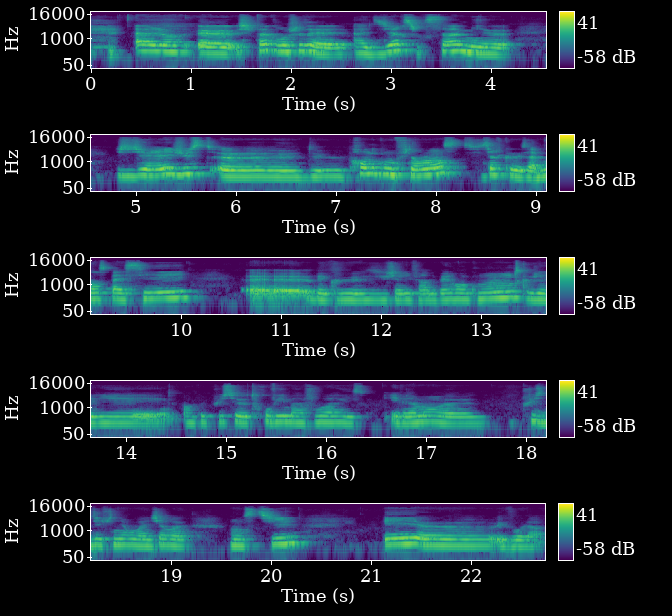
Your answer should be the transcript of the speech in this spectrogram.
Alors, je n'ai pas grand-chose à, dire sur ça, mais je dirais juste euh, de prendre confiance, de dire que ça va bien se passer, euh, ben que j'allais faire de belles rencontres, que j'allais un peu plus trouver ma voie et, et vraiment plus définir, on va dire, mon style. Et, euh, et voilà,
